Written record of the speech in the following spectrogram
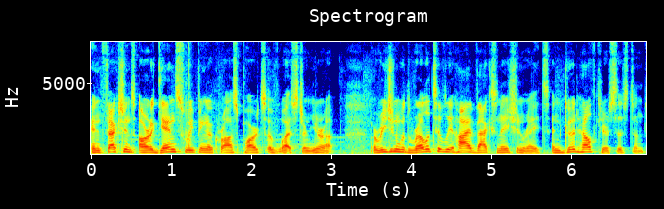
Infections are again sweeping across parts of Western Europe, a region with relatively high vaccination rates and good healthcare systems,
